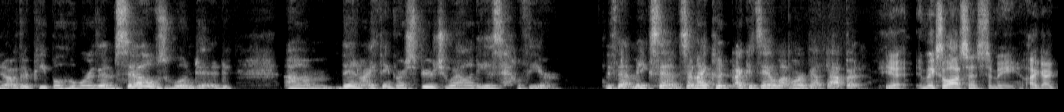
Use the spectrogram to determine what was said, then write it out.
know other people who were themselves wounded um, then i think our spirituality is healthier if that makes sense. And I could I could say a lot more about that, but yeah, it makes a lot of sense to me. Like I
